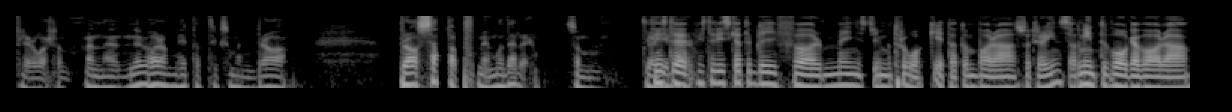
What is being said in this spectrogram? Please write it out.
flera år sedan. Men eh, nu har de hittat liksom en bra, bra setup med modeller som jag Finns gillar. det, finns det risk att det blir för mainstream och tråkigt? Att de bara sorterar in sig? Att de inte vågar vara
